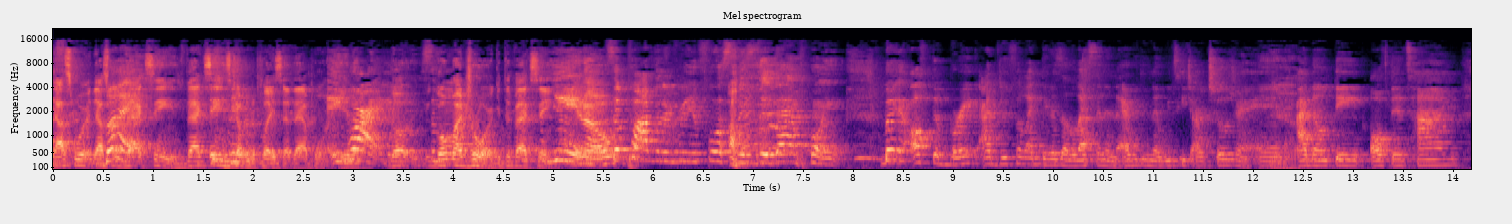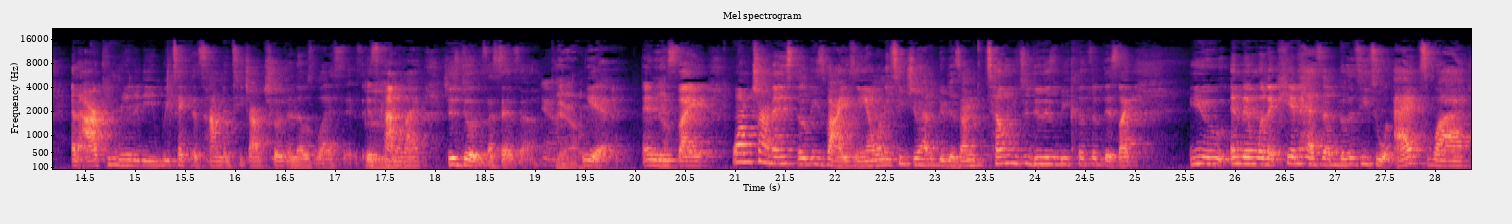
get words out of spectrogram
That's where that's But- where vaccines vaccines come into place at that point. you know? Right. Go, go in my drawer, get the vaccine. Yeah, You know. the positive reinforcement at that point. But off the break, I do feel like there's a lesson in everything that we teach our children, and Yeah. I don't think oftentimes in our community we take the time to teach our children those lessons. It's Mm-hmm. kind of like just do it because I said so. Yeah. Yeah. Yeah. And it's like, well, I'm trying to instill these values in you. I want to teach you how to do this. I'm telling you to do this because of this. Like, you, and then when a kid has the ability to ask why,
